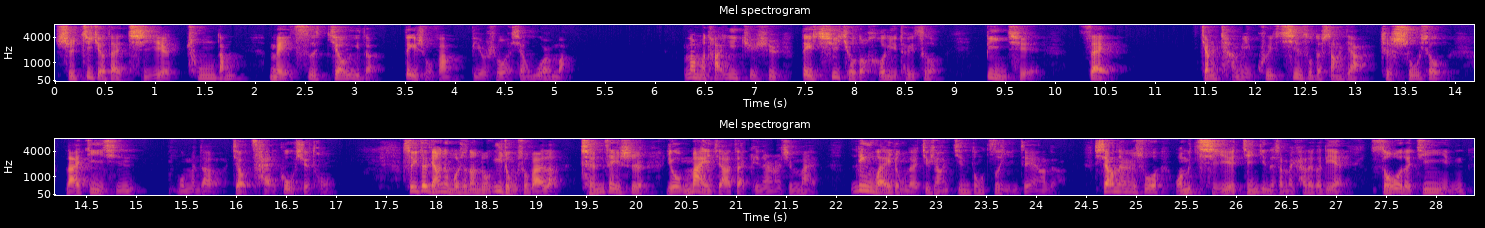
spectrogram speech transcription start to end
是聚焦在企业充当每次交易的对手方，比如说像沃尔玛。那么它依据是对需求的合理推测，并且在将产品快迅速的上架至收售来进行我们的叫采购协同。所以这两种模式当中，一种说白了纯粹是有卖家在平台上去卖，另外一种呢就像京东自营这样的。相当于说，我们企业仅仅在上面开了个店，所有的经营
